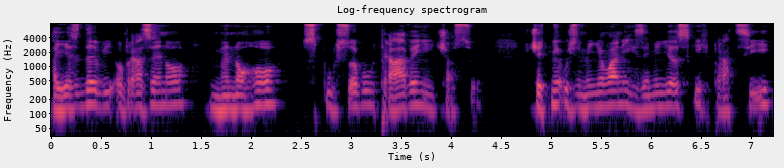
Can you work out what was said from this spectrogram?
a je zde vyobrazeno mnoho způsobů trávení času, včetně už zmiňovaných zemědělských prací,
